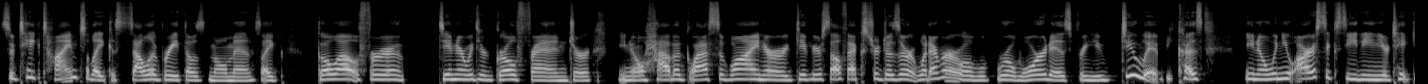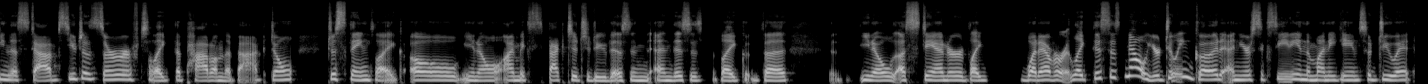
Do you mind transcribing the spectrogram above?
So take time to like celebrate those moments, like go out for dinner with your girlfriend or you know have a glass of wine or give yourself extra dessert whatever a reward is for you do it because you know when you are succeeding you're taking the steps. You deserve to like the pat on the back. Don't just think like oh you know i'm expected to do this and and this is like the you know a standard like whatever. Like this is no you're doing good and you're succeeding in the money game so do it.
